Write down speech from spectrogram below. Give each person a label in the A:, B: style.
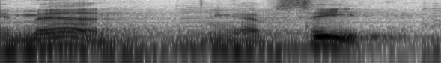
A: Amen. You can have a seat.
